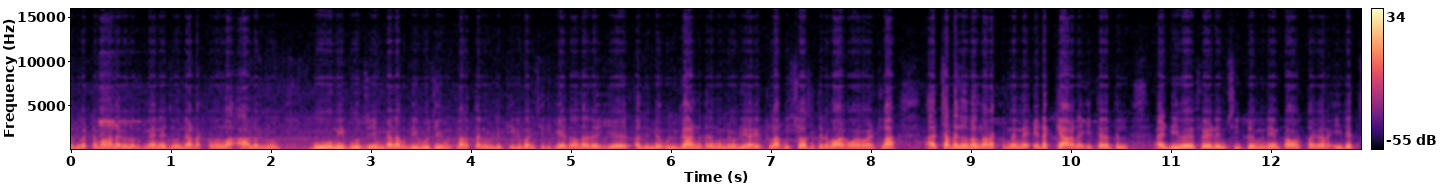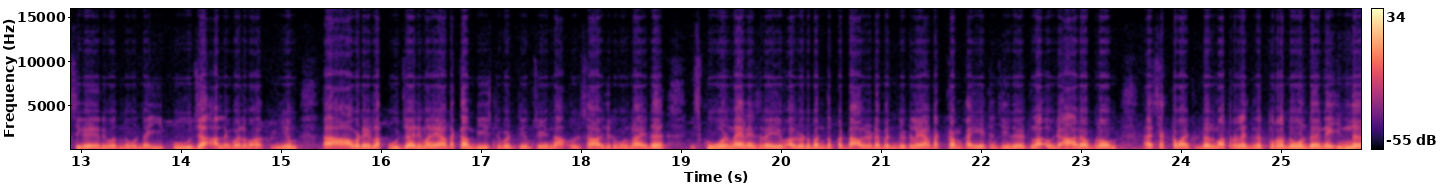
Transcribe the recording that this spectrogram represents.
ഒരുപറ്റം ആളുകളും മാനേജ്മെന്റ് അടക്കമുള്ള ആളുകളും ഭൂമി പൂജയും ഗണപതി പൂജയും നടത്താൻ വേണ്ടി തീരുമാനിച്ചിരിക്കുകയായിരുന്നു. അതായത് അതിന്റെ ഉദ്ഘാടനത്തിന് മുന്നോടിയായിട്ടുള്ള വിശ്വാസത്തിന് ഭാഗമായിട്ടുള്ള ചടങ്ങുകൾ നടക്കുന്നതിന് ഇടയ്ക്കാണ് ഇത്തരത്തിൽ ഡിവൈഎഫ്ഐയുടെയും സി പി എമ്മിന്റെയും പ്രവർത്തകർ ഇരച്ചു കയറി വന്നുകൊണ്ട് ഈ പൂജ അലങ്കോലമാക്കുകയും അവിടെയുള്ള പൂജാരിമാരെ അടക്കം ഭീഷണിപ്പെടുത്തുകയും ചെയ്യുന്ന ഒരു സാഹചര്യം ഉണ്ടായത്. സ്കൂൾ മാനേജറെയും അവരോട് ബന്ധപ്പെട്ട അവരുടെ ബന്ധുക്കളെ അടക്കം കൈയേറ്റം ചെയ്തിട്ടുള്ള ഒരു ആരോപണവും ശക്തമായിട്ടുണ്ട്. മാത്രമല്ല ഇതിനെ തുടർന്നുകൊണ്ട് തന്നെ ഇന്ന്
